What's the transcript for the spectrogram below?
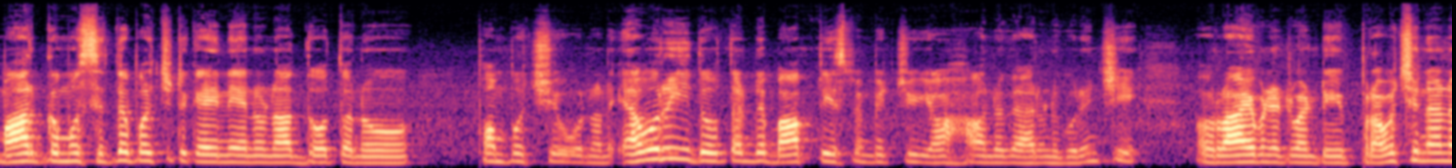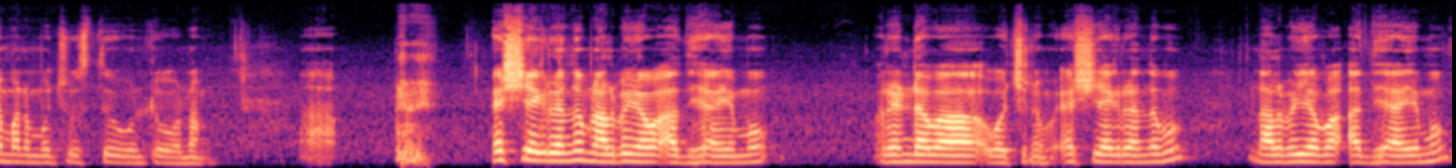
మార్గము సిద్ధపరచుటకై నేను నా దూతను పంపొచ్చు ఉన్నాను. ఎవరు ఈ దూత అంటే బాప్తీస్మించి యోహాను గారిని గురించి రాయబడినటువంటి ప్రవచనాన్ని మనము చూస్తూ ఉంటూ ఉన్నాం. యశ్య గ్రంథం నలభైవ అధ్యాయము రెండవ వచనం యశ్య గ్రంథము నలభైవ అధ్యాయము.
